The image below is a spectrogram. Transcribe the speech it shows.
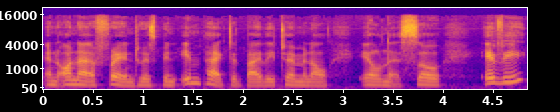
and honor a friend who has been impacted by the terminal illness. So, Evy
